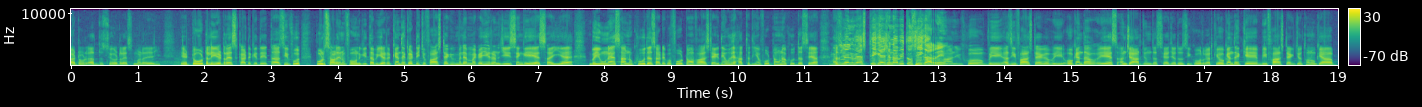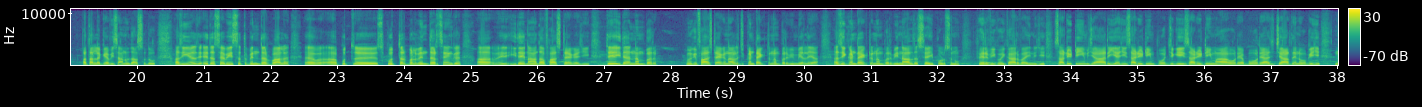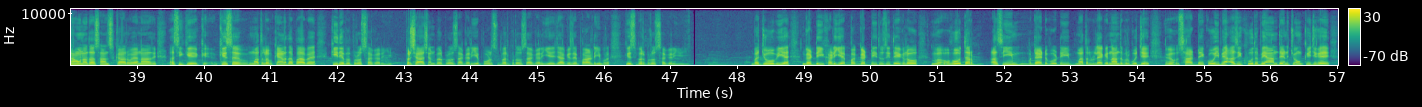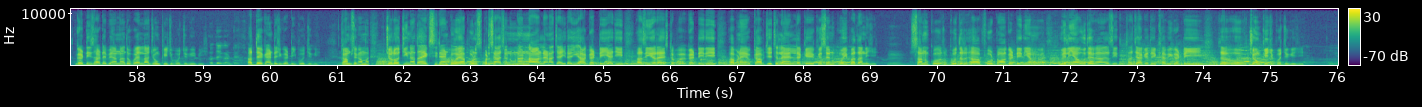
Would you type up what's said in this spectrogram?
ਆ ਦੱਸਿਓ ਐਡਰੈਸ ਮੜਾ ਜੀ। ਇਹ ਟੋਟਲੀ ਐਡਰੈਸ ਕੱਢ ਕੇ ਦਿੱਤਾ। ਅਸੀਂ ਫੋ- ਪੁਲਿਸ ਵਾਲੇ ਨੂੰ ਫੋਨ ਕੀਤਾ ਵੀ ਯਾਰ ਕਹਿੰਦੇ ਗੱਡੀ 'ਚ ਫਾਸਟ ਟੈਗ ਵੀ ਮਿਲਿਆ। ਮੈਂ ਕਿਹਾ ਜੀ ਰਣਜੀਤ ਸਿੰਘ ਏਐਸਆਈ ਹੈ। ਬਈ ਉਹਨੇ ਸਾਨੂੰ ਖੁਦ ਸਾਡੇ ਕੋਲ ਫੋਟੋਆਂ ਫਾਸਟ ਟੈਗ ਦੀਆਂ ਉਹਦੇ ਹੱਥ ਦੀਆਂ ਫੋਟੋਆਂ ਉਹਨੇ ਖੁਦ ਦੱਸਿਆ। ਮਤਲਬ ਇਨਵੈਸਟੀਗੇਸ਼ਨ ਆ ਵੀ ਤੁਸੀਂ ਕਰ ਰਹੇ ਹੋ। ਹਾਂਜੀ ਫੋ- ਵੀ ਅਸੀਂ ਫਾਸਟ ਟੈਗ ਵੀ ਉਹ ਕਹਿੰਦਾ ਇਸ ਇੰਚਾਰਜ ਨੂੰ ਦੱਸਿਆ ਜਦੋਂ ਅਸੀਂ ਕਾਲ ਕਰਕੇ। ਉਹ ਕਹਿੰਦੇ ਕਿ ਵੀ ਫਾਸਟ ਟੈਗ 'ਚ ਤੁਹਾਨੂੰ ਕਿਆ ਪਤਾ ਲੱਗਿਆ ਵੀ ਸਾਨੂੰ ਦੱਸ ਦਿਓ। ਅਸੀਂ ਇਹ ਦੱਸਿਆ ਵੀ ਸਤਵਿੰਦਰਪਾਲ ਅ, ਅ, ਪੁੱਤ ਸੁਪੁੱਤਰ ਬਲਵਿੰਦਰ ਸਿੰਘ ਅ, ਇਹ- ਇਹਦੇ ਨਾਂ ਦਾ ਫਾਸਟ ਟੈਗ ਹੈ ਜੀ। ਤੇ ਇਹਦਾ ਨੰਬਰ ਕਿਉਂਕਿ ਫਾਸਟੈਗ ਨਾਲ ਕੰਟੈਕਟ ਨੰਬਰ ਵੀ ਮਿਲ ਮਿਲਿਆ ਅਸੀਂ ਕੰਟੈਕਟ ਨੰਬਰ ਵੀ ਨਾਲ ਦੱਸਿਆ ਜੀ ਪੁਲਿਸ ਨੂੰ। ਫਿਰ ਵੀ ਕੋਈ ਕਾਰਵਾਈ ਨਹੀਂ ਜੀ। ਸਾਡੀ ਟੀਮ ਜਾ ਰਹੀ ਹੈ ਜੀ, ਸਾਡੀ ਟੀਮ ਪੁੱਜ ਗਈ, ਸਾਡੀ ਟੀਮ ਆ ਹੋ ਰਿਹਾ, ਬਹੁਤ ਰਿਹਾ। ਅੱਜ 4 ਦਿਨ ਹੋ ਗਏ ਜੀ, ਨਾ ਉਹਨਾਂ ਦਾ ਸੰਸਕਾਰ ਹੋਇਆ, ਨਾ ਅਸੀਂ ਕਿ- ਕਿਸ ਮਤਲਬ ਕਹਿਣ ਦਾ ਭਾਵ ਹੈ, ਕਿਹਦੇ ਪਰ ਭਰੋਸਾ ਕਰੀਏ? ਪ੍ਰਸ਼ਾਸਨ ਪਰ ਭਰੋਸਾ ਕਰੀਏ, ਪੁਲਿਸ ਪਰ ਭਰੋਸਾ ਕਰੀਏ ਜਾਂ ਕਿਸੇ ਪਾਰਟੀ ਪਰ ਕਿਸ ਪਰ ਭਰੋਸਾ ਕਰੀਏ ਜੀ? ਬਸ ਜੋ ਵੀ ਹੈ ਗੱਡੀ ਖੜੀ ਹੈ ਬ- ਗੱਡੀ ਤੁਸੀਂ ਦੇਖ ਲਓ ਉਧਰ ਅਸੀਂ ਡੈੱਡ ਬੋਡੀ ਮਤਲਬ ਲੈ ਕੇ ਆਨੰਦਪੁਰ ਪੁੱਜੇ। ਸਾਡੇ ਕੋਈ ਵੀ ਅਸੀਂ ਖੁਦ ਬਿਆਨ ਦੇਣ ਚੌਂਕੀ 'ਚ ਗਏ ਗੱਡੀ ਸਾਡੇ ਬਿਆਨਾਂ ਤੋਂ ਪਹਿਲਾਂ ਚੌਂਕੀ 'ਚ ਪੁੱਜ ਗਈ ਵੀ। ਅੱਧੇ ਘੰਟੇ 'ਚ? ਅੱਧੇ ਘੰਟੇ 'ਚ ਗੱਡੀ ਪੁੱਜ ਗਈ। ਕਮ ਸੇ ਕਮ ਚਲੋ ਜਿਨ੍ਹਾਂ ਦਾ ਐਕਸੀਡੈਂਟ ਹੋਇਆ ਪੁਲਿਸ ਪ੍ਰਸ਼ਾਸਨ ਨੂੰ ਨੂੰ ਨਾਲ ਲੈਣਾ ਚਾਹੀਦਾ ਜੀ ਆਹ ਗੱਡੀ ਹੈ ਜੀ ਅਸੀਂ ਅਰੈਸਟ ਗੱਡੀ ਦੀ ਆਪਣੇ ਕਬਜ਼ੇ 'ਚ ਲੈਣ ਲੱਗੇ ਕਿਸੇ ਨੂੰ ਕੋਈ ਪਤਾ ਨਹੀਂ ਜੀ। ਸਾਨੂੰ ਕੁ- ਕੁਦਰਤ ਆਹ ਫੋਟੋਆਂ ਗੱਡੀ ਦੀਆਂ ਮਿਲੀਆਂ ਉਹਦੇ ਨਾਲ ਅਸੀਂ ਉੱਥੇ ਜਾ ਕੇ ਦੇਖਿਆ ਵੀ ਗੱਡੀ ਉਹ ਚੌਂਕੀ 'ਚ ਪੁੱਜ ਗਈ ਜੀ।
